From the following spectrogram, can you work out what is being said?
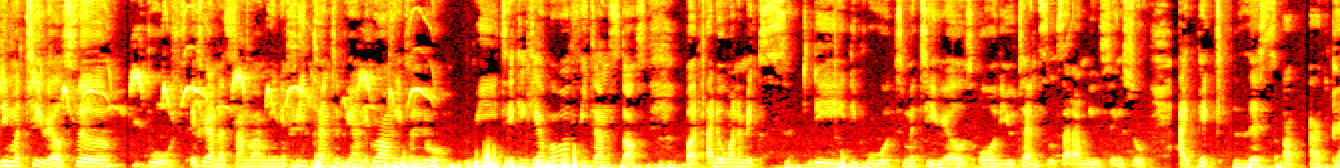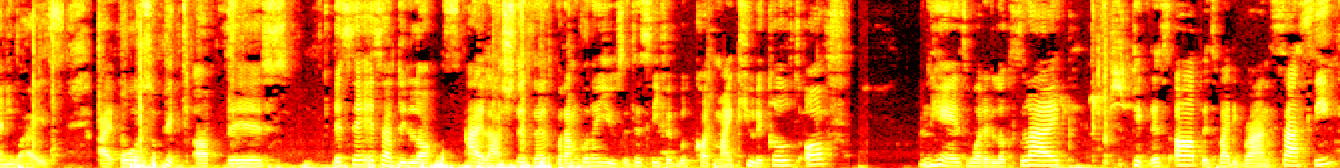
the materials for both if you understand what i mean. Your feet tend to be on the ground even though we taking care of our feet and stuff but i don't want to mix the the both materials or the utensils that i'm using. So i picked this up at pennywise. I also picked up this they say it's a deluxe eyelash scissors but i'm gonna use it to see if it will cut my cuticles off and here's what it looks like pick this up it's by the brand sassy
